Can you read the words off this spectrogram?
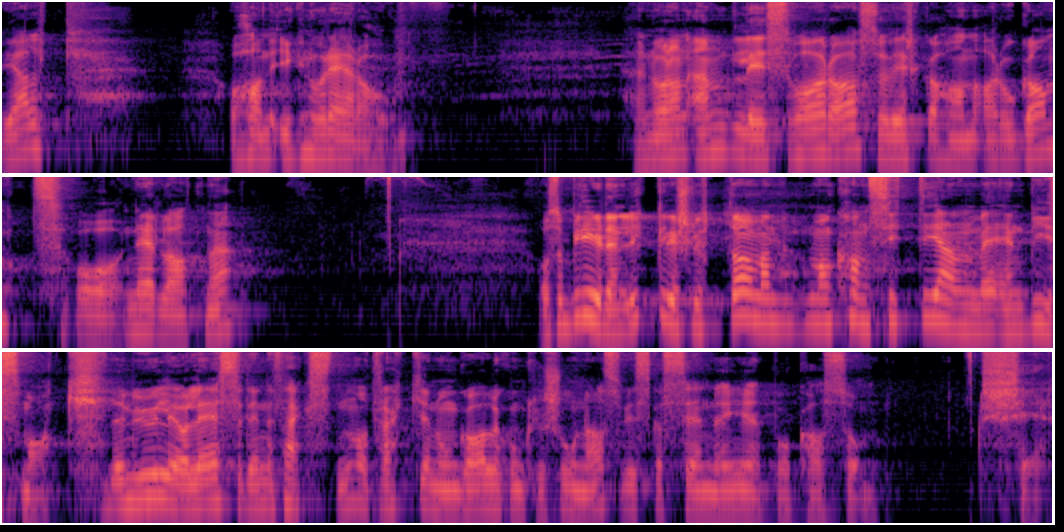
hjelp, og han ignorerer henne. Når han endelig svarer, så virker han arrogant og nedlatende. Og Så blir det en lykkelig slutt, da, men man kan sitte igjen med en bismak. Det er mulig å lese denne teksten og trekke noen gale konklusjoner, så vi skal se nøye på hva som skjer.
